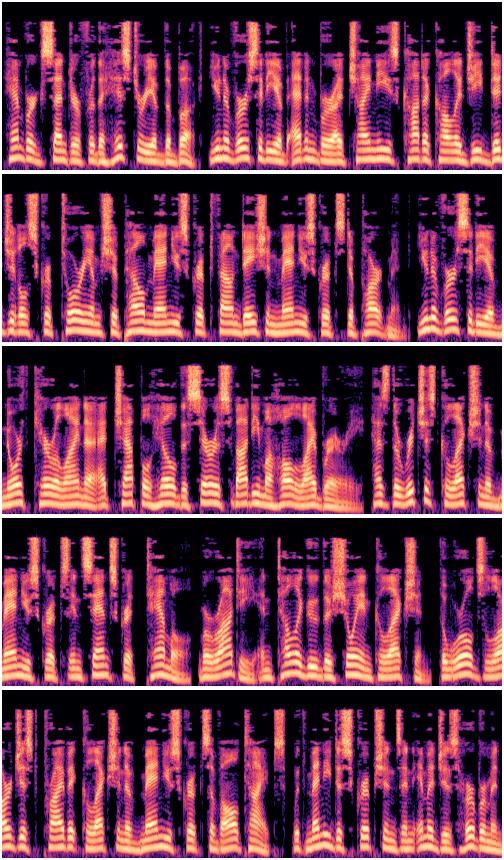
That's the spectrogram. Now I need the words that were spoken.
Hamburg Centre for the History of the Book, University of Edinburgh Chinese Codicology Digital Scriptorium Chappell Manuscript Foundation Manuscripts Department, University of North Carolina at Chapel Hill The Sarasvati Mahal Library, has the richest collection of manuscripts in Sanskrit, Tamil, Marathi and and Telugu The Schøyen Collection, the world's largest private collection of manuscripts of all types, with many descriptions and images Herbermann,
